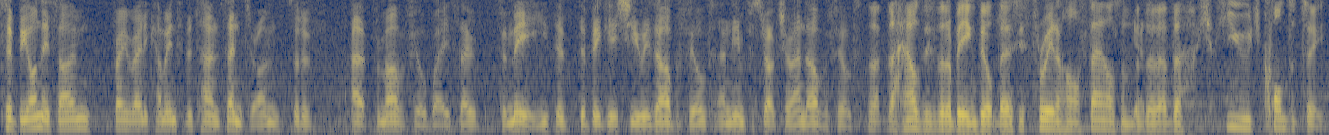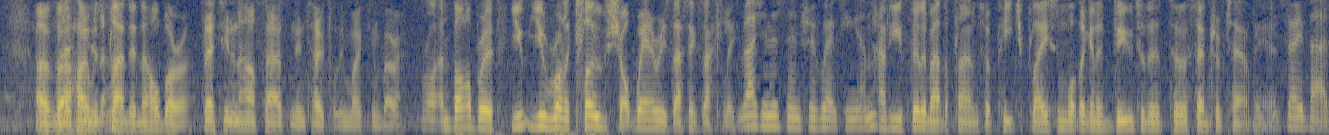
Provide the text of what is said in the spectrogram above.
to be honest, I'm very rarely come into the town centre. I'm sort of out from Arborfield way. So for me, the, the big issue is Arborfield and the infrastructure around Arborfield. The, the houses that are being built there, this is three and a half thousand of, Yes. the, of the huge quantity of uh, homes half. planned in the whole borough. 13,500 in total in Wokingham Borough. Right, and Barbara, you, you run a clothes shop. Where is that exactly? Right in the centre of Wokingham. How do you feel about the plans for Peach Place and what they're going to do to the to the centre of town here? It's very bad,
